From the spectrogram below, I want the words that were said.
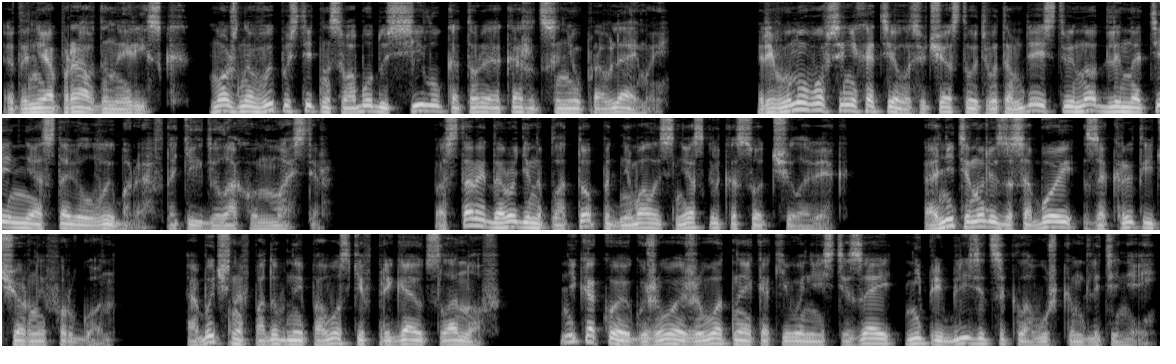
Это неоправданный риск. Можно выпустить на свободу силу, которая окажется неуправляемой. Ревуну вовсе не хотелось участвовать в этом действии, но длиннотень не оставил выбора, в таких делах он мастер. По старой дороге на плато поднималось несколько сот человек. Они тянули за собой закрытый черный фургон. Обычно в подобные повозки впрягают слонов. Никакое гужевое животное, как его не истязай, не приблизится к ловушкам для теней.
